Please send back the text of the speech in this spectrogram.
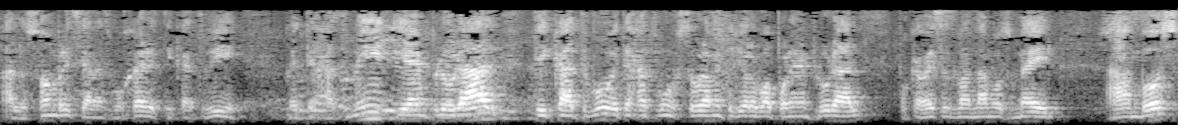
a los hombres y a las mujeres Tikatvi y en plural, Tikatbu, seguramente yo lo voy a poner en plural, porque a veces mandamos mail a ambos,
